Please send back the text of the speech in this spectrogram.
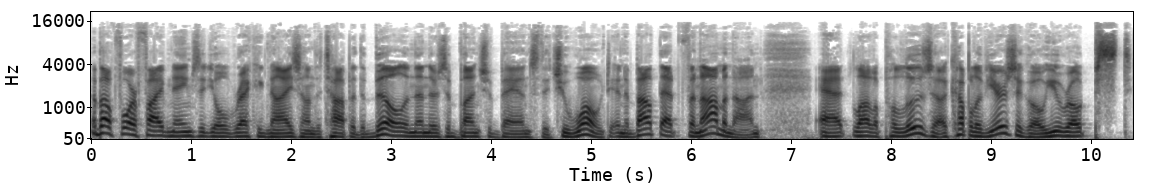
about four or five names that you'll recognize on the top of the bill, and then there's a bunch of bands that you won't. And about that phenomenon, at Lollapalooza a couple of years ago, you wrote, Psst,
